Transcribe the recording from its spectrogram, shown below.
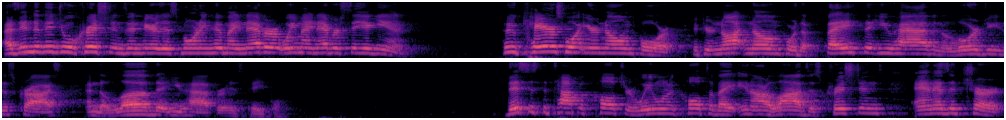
as individual Christians in here this morning who may never we may never see again. Who cares what you're known for if you're not known for the faith that you have in the Lord Jesus Christ and the love that you have for his people? This is the type of culture we want to cultivate in our lives as Christians and as a church.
